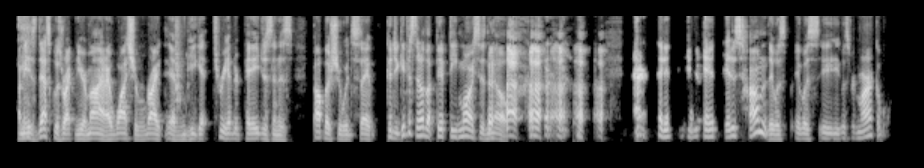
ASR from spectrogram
I mean, his desk was right near mine. I watched him write, and he get 300 pages, and his publisher would say, "Could you give us another 50 more?" He says, "No." and it, it, it is hummed. It was it was it was remarkable.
